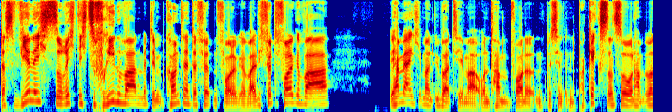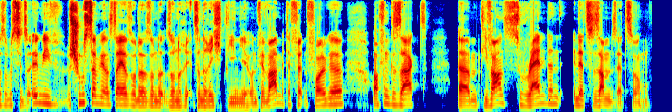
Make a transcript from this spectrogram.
dass wir nicht so richtig zufrieden waren mit dem Content der vierten Folge, weil die vierte Folge war wir haben ja eigentlich immer ein Überthema und haben vorne ein bisschen ein paar Gags und so und haben immer so ein bisschen so irgendwie schustern wir uns da ja so eine so eine so eine, so eine Richtlinie und wir waren mit der vierten Folge offen gesagt ähm, die war uns zu random in der Zusammensetzung.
